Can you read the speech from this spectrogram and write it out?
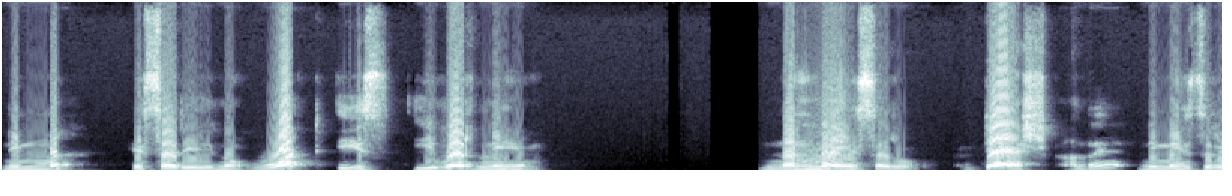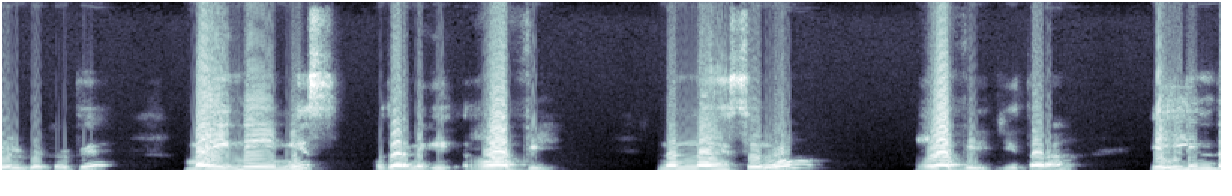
ನಿಮ್ಮ ಹೆಸರೇನು? ವಾಟ್ ಈಸ್ ಯುವರ್ ನೇಮ್ ನನ್ನ ಹೆಸರು ಡ್ಯಾಶ್. ಅಂದ್ರೆ ನಿಮ್ಮ ಹೆಸರು ಹೇಳ್ಬೇಕಾಗುತ್ತೆ. ಮೈ ನೇಮ್ ಈಸ್ ಉದಾಹರಣೆಗೆ ರವಿ. ನನ್ನ ಹೆಸರು ರವಿ. ಈ ತರ ಎಲ್ಲಿಂದ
